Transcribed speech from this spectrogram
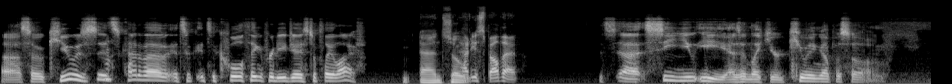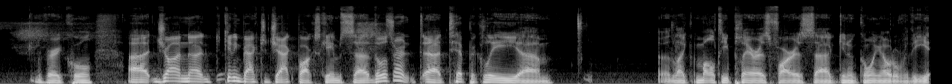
Uh, so Q is it's kind of a it's a it's a cool thing for DJs to play live. And so, how do you spell that? It's uh, C U E, as in like you're queuing up a song. Very cool, uh, John. Uh, getting back to Jackbox games, uh, those aren't uh, typically um, uh, like multiplayer as far as you know going out over the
